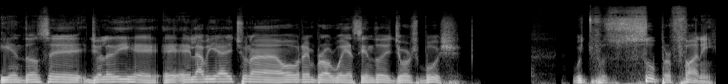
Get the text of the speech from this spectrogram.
Y entonces yo le dije, eh, él había hecho una obra en Broadway haciendo de George Bush, which was super funny.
